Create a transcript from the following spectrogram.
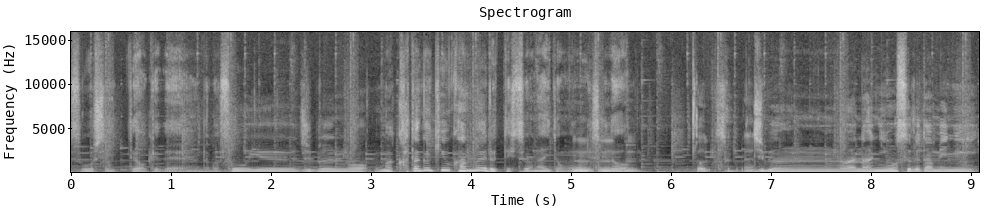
過ごしていったわけでだからそういう自分の、まあ、肩書きを考えるって必要はないと思うんですけど、う自分は何をするために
